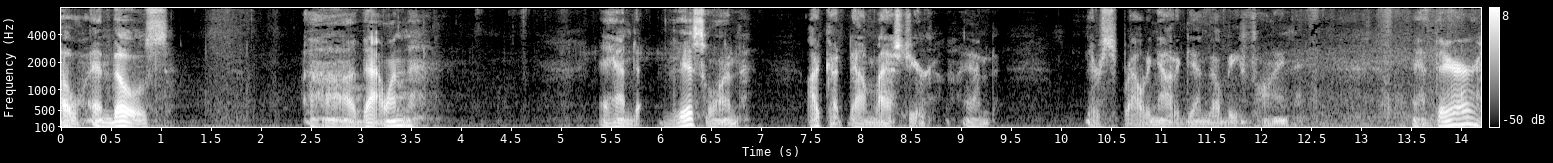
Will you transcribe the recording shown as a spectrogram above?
Oh, and those. Uh, that one. And this one I cut down last year. And they're sprouting out again. They'll be fine. And there,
